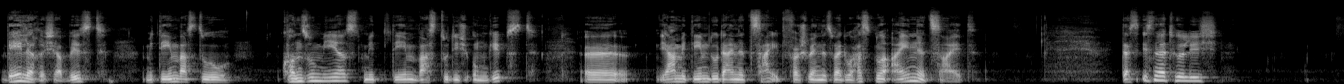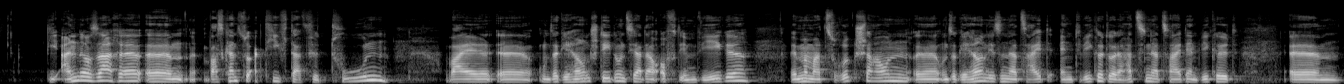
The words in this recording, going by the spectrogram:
wählerischer bist, mit dem, was du konsumierst, mit dem, was du dich umgibst, äh, ja, mit dem du deine Zeit verschwendest, weil du hast nur eine Zeit. Das ist natürlich die andere Sache, äh, was kannst du aktiv dafür tun? Weil äh, unser Gehirn steht uns ja da oft im Wege. Wenn wir mal zurückschauen, äh, unser Gehirn ist in der Zeit entwickelt oder hat sich in der Zeit entwickelt, ähm,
